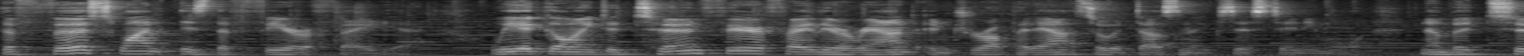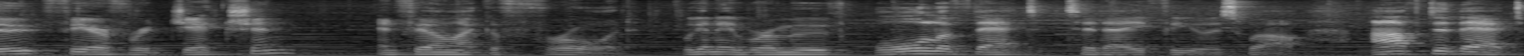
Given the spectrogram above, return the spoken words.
The first one is the fear of failure. We are going to turn fear of failure around and drop it out so it doesn't exist anymore. Number two, fear of rejection and feeling like a fraud. We're going to remove all of that today for you as well. After that,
